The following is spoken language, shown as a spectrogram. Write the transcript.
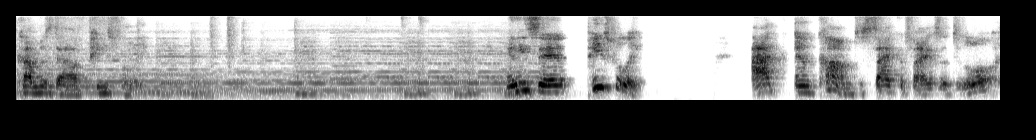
Comest thou peacefully? And he said, Peacefully. I am come to sacrifice unto the Lord.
